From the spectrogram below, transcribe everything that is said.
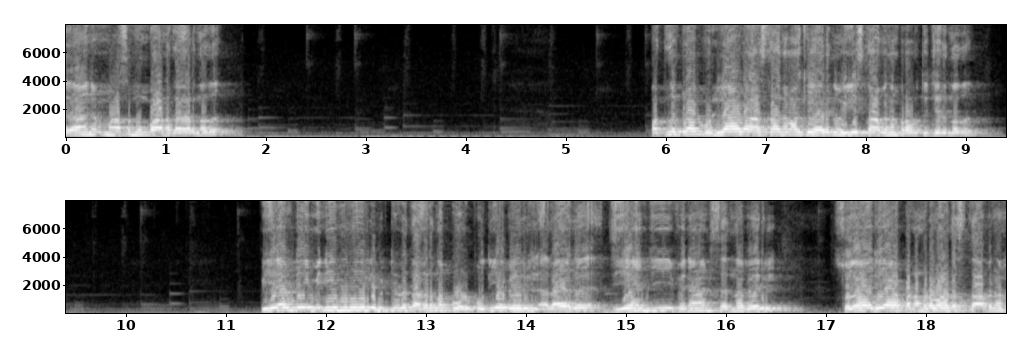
ഏതാനും മാസം മുമ്പാണ് തകർന്നത്. പത്തനംതിട്ട പുല്ലാട് ആസ്ഥാനമാക്കിയായിരുന്നു ഈ സ്ഥാപനം പ്രവർത്തിച്ചിരുന്നത്. P R D mini Nidhi limited തകർന്നപ്പോൾ പുതിയ പേരിൽ അതായത് ജി ആൻഡ് ജി ഫിനാൻസ് എന്ന പേരിൽ സ്വകാര്യ പണമിടപാട് സ്ഥാപനം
